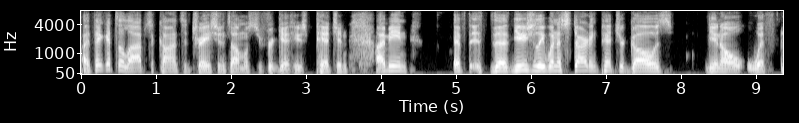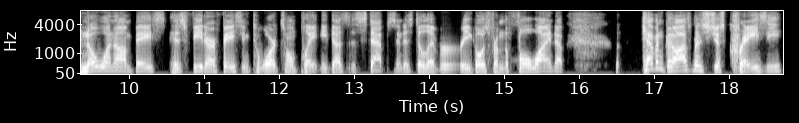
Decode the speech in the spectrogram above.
I think it's a lapse of concentration. It's almost you forget who's pitching. I mean, if the, the usually when a starting pitcher goes, you know, with no one on base, his feet are facing towards home plate, and he does his steps and his delivery. He goes from the full windup. Kevin Gausman's just crazy,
